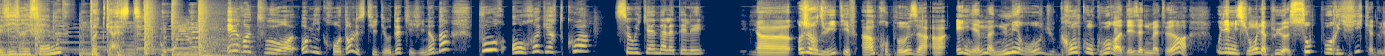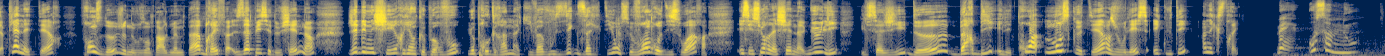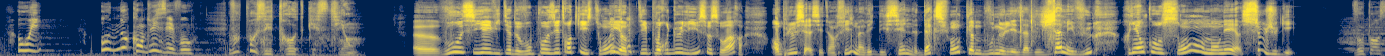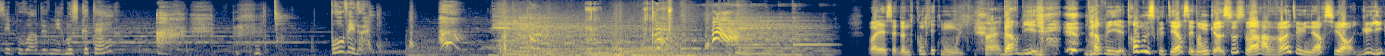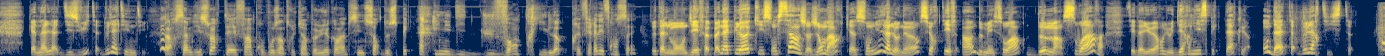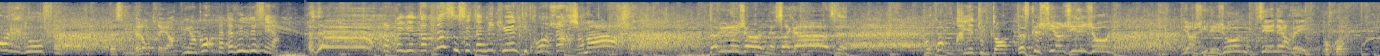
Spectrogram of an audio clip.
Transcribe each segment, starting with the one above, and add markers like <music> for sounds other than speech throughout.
Vivre FM, podcast. Et retour au micro dans le studio de Kevin Aubin pour On regarde quoi ce week-end à la télé? Bien, aujourd'hui, TF1 propose un énième numéro du grand concours des animateurs, ou l'émission la plus soporifique de la planète Terre. France 2, je ne vous en parle même pas. Bref, zappez ces deux chaînes. hein. J'ai déniché, rien que pour vous, le programme qui va vous exalter en ce vendredi soir. Et c'est sur la chaîne Gulli. Il s'agit de Barbie et les trois mousquetaires. Je vous laisse écouter un extrait. Mais où sommes-nous? Oui. Où nous conduisez-vous? Vous posez trop de questions. Euh, vous aussi évitez de vous poser trop de questions et optez pour Gulli ce soir. En plus, c'est un film avec des scènes d'action comme vous ne les avez jamais vues. Rien qu'au son, on en est subjugué. Vous pensez pouvoir devenir mousquetaire? <laughs> Prouvez-le. Voilà, ça donne complètement envie. Barbie Barbie et trois mousquetaires, c'est donc euh, ce soir à 21h sur Gulli, canal 18 de la TNT. Alors samedi soir, TF1 propose un truc un peu mieux quand même, c'est une sorte de spectacle inédit du ventriloque préféré des Français. Totalement. Jeff Panaclock et son singe Jean-Marc sont mis à l'honneur sur TF1 demain soir. Demain soir, c'est d'ailleurs le dernier spectacle en date de l'artiste. Oh les bouffes Ça, c'est une belle entrée, hein. Et encore, t'as t'as vu le dessert <laughs> Ta place ou c'est ta mutuelle qui te prend en charge Ça marche. Eu les jaunes, ça gaze. Pourquoi vous criez tout le temps Parce que je suis un gilet jaune. Et un gilet jaune, c'est énervé. Pourquoi?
